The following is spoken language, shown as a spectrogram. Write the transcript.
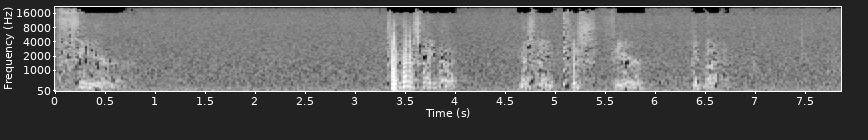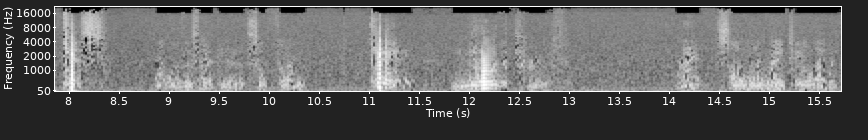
fear. So here's how you do it. Here's how you kiss fear goodbye. Kiss. I love this acronym. It's so fun. K. Know the truth. Right? Psalm 119, 11.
